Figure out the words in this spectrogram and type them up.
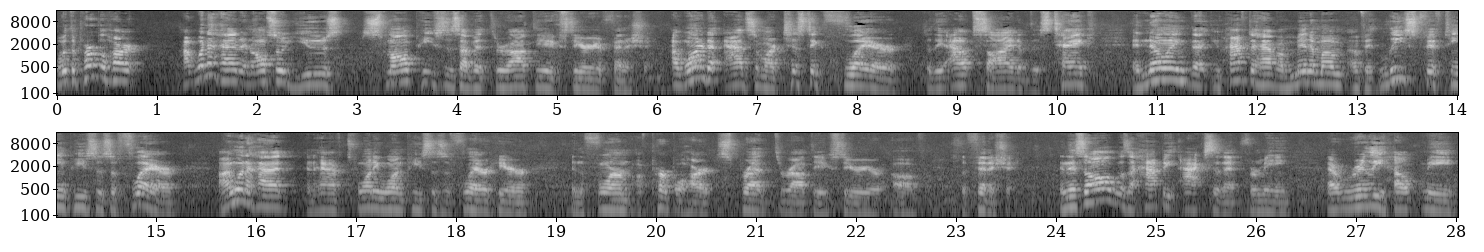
With the Purple Heart, I went ahead and also used small pieces of it throughout the exterior finishing. I wanted to add some artistic flair to the outside of this tank and knowing that you have to have a minimum of at least 15 pieces of flair, I went ahead and have 21 pieces of flair here in the form of Purple Heart spread throughout the exterior of the finishing. And this all was a happy accident for me that really helped me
